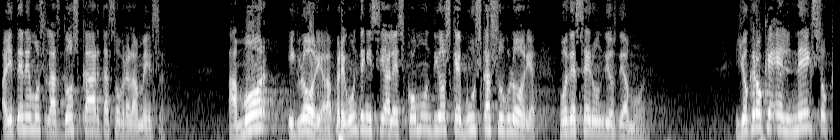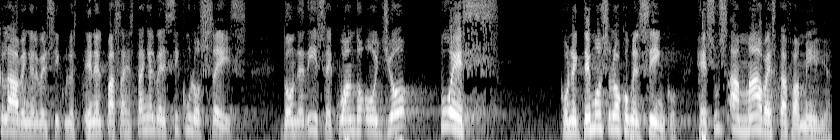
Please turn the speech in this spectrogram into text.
Ahí tenemos las dos cartas sobre la mesa. Amor y gloria. La pregunta inicial es cómo un Dios que busca su gloria puede ser un Dios de amor. Y yo creo que el nexo clave en el versículo en el pasaje está en el versículo 6, donde dice, "Cuando oyó pues, conectémoslo con el 5, Jesús amaba a esta familia.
